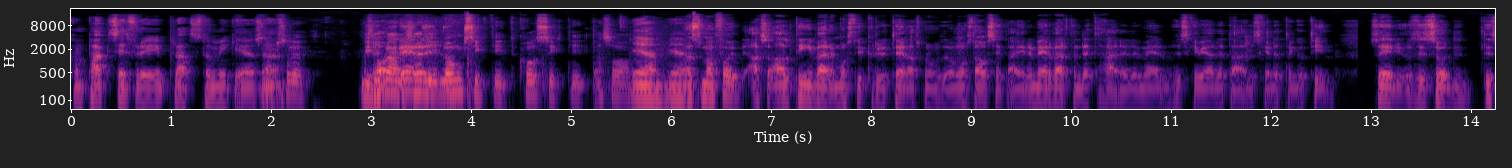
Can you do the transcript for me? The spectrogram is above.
kompakt sätt för det är plats tar mycket och så här. Absolut. Vi har ibland det. så är det långsiktigt, kortsiktigt, alltså. Ja, ja. Alltså man får, alltså allting i världen måste ju prioriteras på något sätt. Man måste avsätta, är det mer värt än detta här? Är det mer, hur ska vi göra detta? Hur ska detta gå till? Så är det ju. Så, så, det, det,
